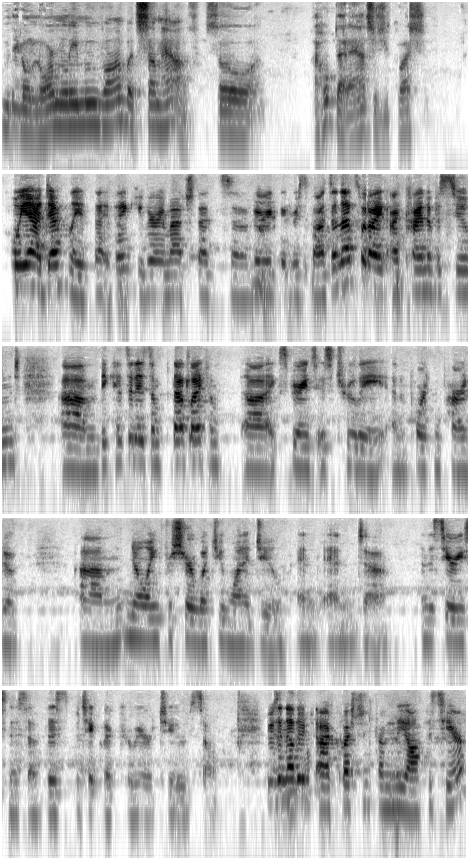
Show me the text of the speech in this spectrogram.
they don't normally move on, but some have. So I hope that answers your question. Oh yeah, definitely. Th thank you very much. That's a very good response, and that's what I, I kind of assumed, um, because it is that life uh, experience is truly an important part of um, knowing for sure what you want to do, and and uh, and the seriousness of this particular career too. So, there's another uh, question from the office here.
